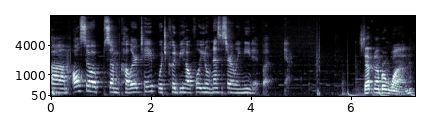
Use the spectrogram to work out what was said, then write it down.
um, also some colored tape, which could be helpful. You don't necessarily need it, but yeah. Step number one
